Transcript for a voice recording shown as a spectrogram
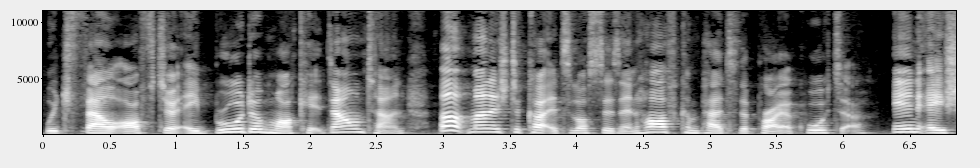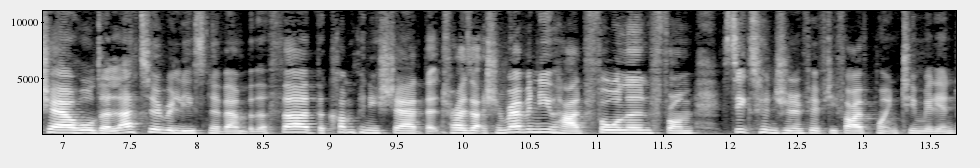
which fell after a broader market downturn, but managed to cut its losses in half compared to the prior quarter. In a shareholder letter released November the 3rd, the company shared that transaction revenue had fallen from $655.2 million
